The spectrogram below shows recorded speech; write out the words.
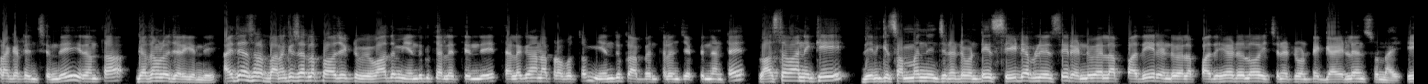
ప్రకటించింది. ఇదంతా గతంలో జరిగింది. అయితే అసలు బనకచర్ల ప్రాజెక్టు వివాదం ఎందుకు తలెత్తింది? తెలంగాణ ప్రభుత్వం ఎందుకు అభ్యంతరం చెప్పిందంటే వాస్తవానికి దీనికి సంబంధించిన ఇచ్చినటువంటి సిడబ్ల్యూసి రెండు వేల పది రెండు వేల పదిహేడులో ఇచ్చినటువంటి గైడ్ లైన్స్ ఉన్నాయి. ఈ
